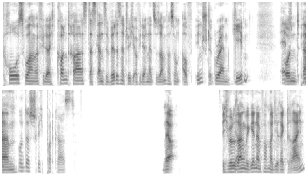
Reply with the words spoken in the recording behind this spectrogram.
Pros, wo haben wir vielleicht Kontras. Das Ganze wird es natürlich auch wieder in der Zusammenfassung auf Instagram geben. Und, ähm, unterstrich Podcast. Ja. Ich würde Ja. sagen, wir gehen einfach mal direkt rein.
